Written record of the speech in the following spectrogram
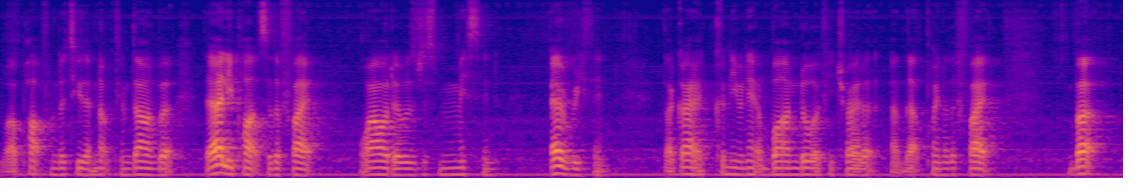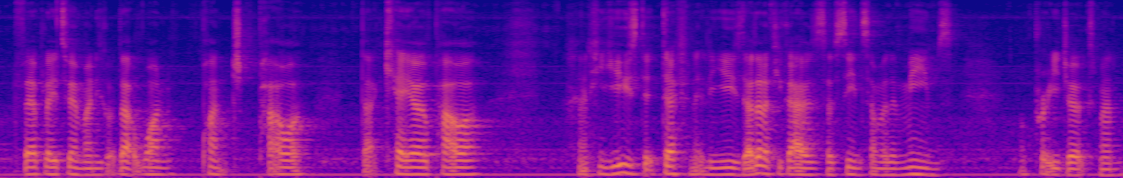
Well, apart from the two that knocked him down, but the early parts of the fight, Wilder was just missing everything. That guy couldn't even hit a barn door if he tried at, at that point of the fight. But fair play to him, man. He's got that one punch power, that KO power, and he used it. Definitely used it. I don't know if you guys have seen some of the memes, or pretty jokes, man.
